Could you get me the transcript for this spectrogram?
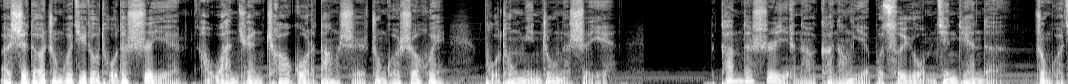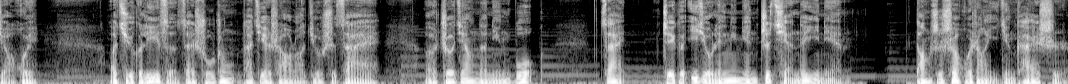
呃，使得中国基督徒的视野啊，完全超过了当时中国社会普通民众的视野。他们的视野呢，可能也不次于我们今天的中国教会。啊，举个例子，在书中他介绍了，就是在，呃，浙江的宁波，在这个一九零零年之前的一年，当时社会上已经开始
